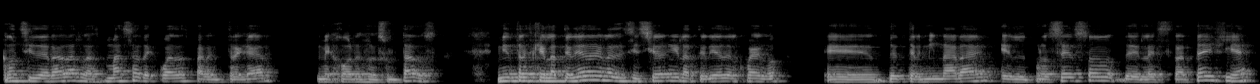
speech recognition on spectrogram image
consideradas las más adecuadas para entregar mejores resultados. Mientras que la teoría de la decisión y la teoría del juego eh, determinarán el proceso de la estrategia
